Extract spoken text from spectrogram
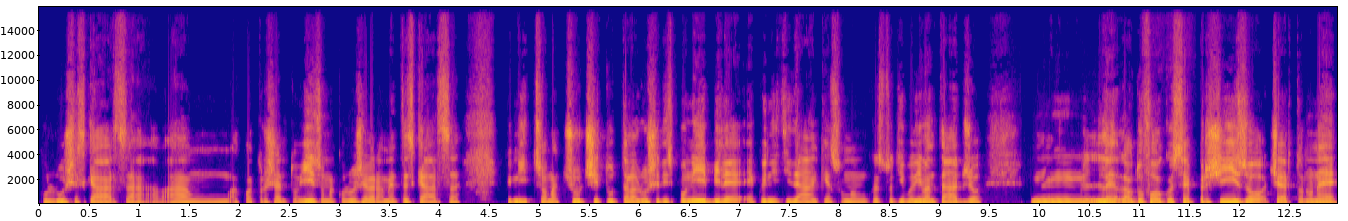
con luce scarsa a, un, a, 400 ISO, ma con luce veramente scarsa, quindi insomma ciucci tutta la luce disponibile e quindi ti dà anche insomma questo tipo di vantaggio. Mm, l'autofocus è preciso, certo non è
